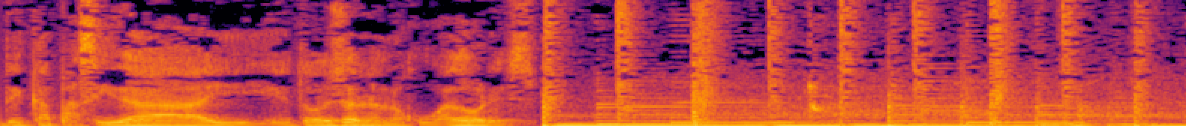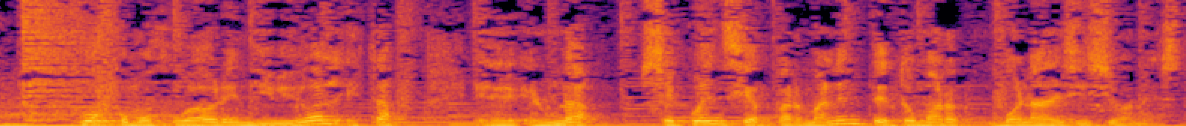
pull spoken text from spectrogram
de capacidad y de todo eso eran los jugadores. Vos como jugador individual estás en, en una secuencia permanente de tomar buenas decisiones.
